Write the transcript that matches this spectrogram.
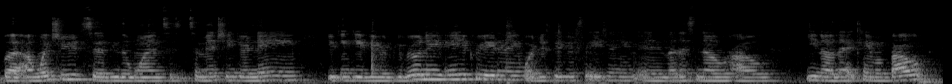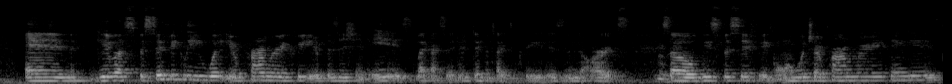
but I want you to be the one to, to mention your name. You can give your, your real name and your creator name, or just give your stage name and let us know how you know that came about and give us specifically what your primary creator position is. Like I said, there's different types of creators in the arts. Mm-hmm. So be specific on what your primary thing is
